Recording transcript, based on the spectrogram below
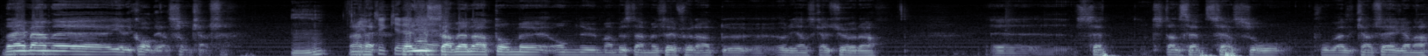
Nej men eh, Erik Adielsson kanske. Mm. Nej, jag, jag, jag gissar är... väl att om, eh, om nu man bestämmer sig för att Örjan ska köra eh, set, stallset sen så får väl kanske ägarna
